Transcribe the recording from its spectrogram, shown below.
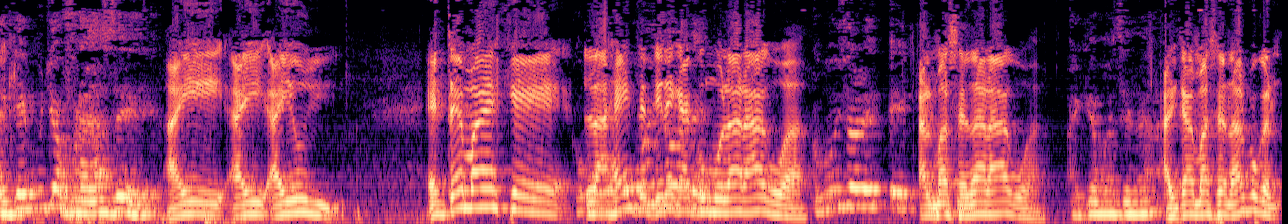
Aquí hay muchas frases. hay, hay, hay un... El tema es que ¿Cómo- la gente tiene que acumular agua, ¿Cómo hizo el- eh, almacenar agua. Hay que almacenar. Hay que almacenar porque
